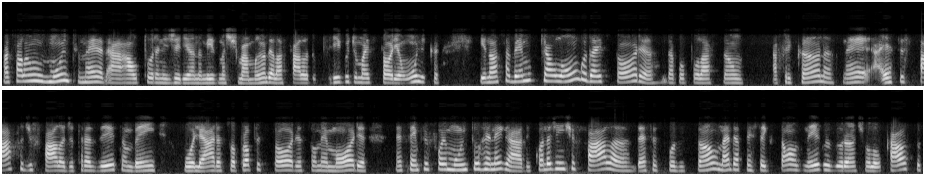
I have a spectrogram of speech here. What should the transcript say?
nós falamos muito, né, a autora nigeriana mesma, Chimamanda, ela fala do perigo de uma história única, e nós sabemos que ao longo da história da população africana, né, esse espaço de fala, de trazer também o olhar, a sua própria história, a sua memória, né, sempre foi muito renegado. E quando a gente fala dessa exposição, né, da perseguição aos negros durante o Holocausto,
